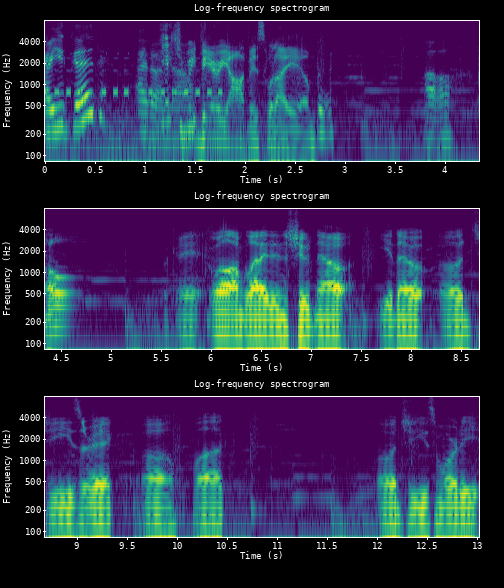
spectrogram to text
Are you good? I don't It know. It should be very obvious what I am. Uh oh. Oh, Okay. Well, I'm glad I didn't shoot now. You know. Oh jeez, Rick. Oh fuck. Oh jeez, Morty.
